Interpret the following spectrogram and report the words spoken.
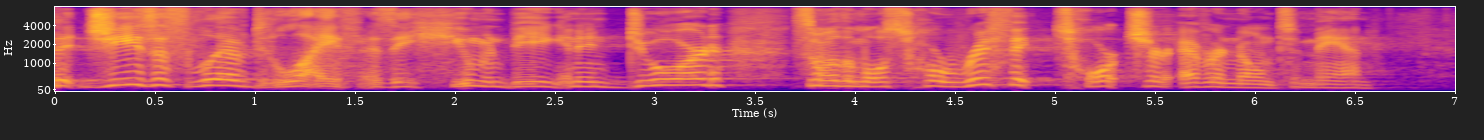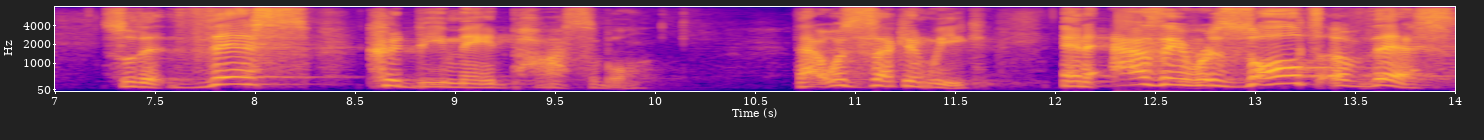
that Jesus lived life as a human being and endured some of the most horrific torture ever known to man so that this could be made possible. That was second week. And as a result of this,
